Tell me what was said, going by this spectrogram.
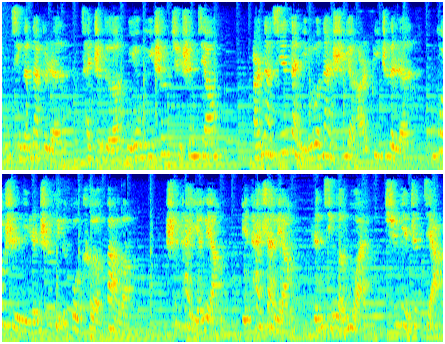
同行的那个人，才值得你用一生去深交。而那些在你落难时远而避之的人，不过是你人生里的过客罢了。世态炎凉，别太善良；人情冷暖，须辨真假。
